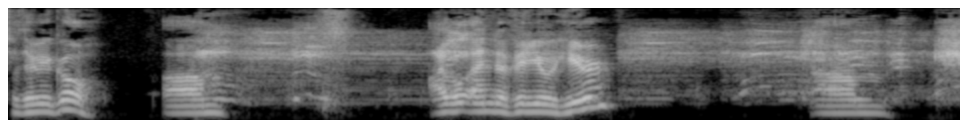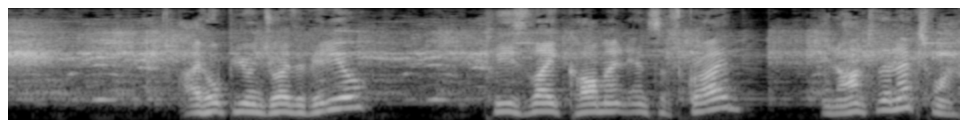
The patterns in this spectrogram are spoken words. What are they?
So there you go. Um, I will end the video here. Um, I hope you enjoyed the video. Please like, comment, and subscribe. And on to the next one.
